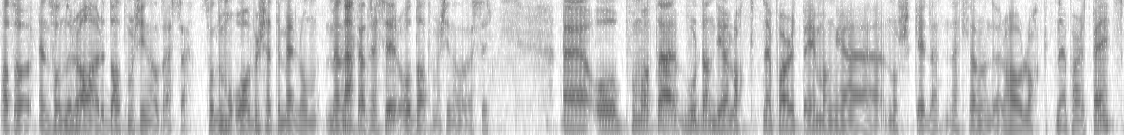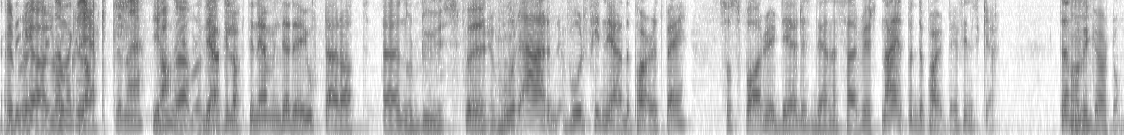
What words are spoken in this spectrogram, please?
Altså en sånn rar datamaskinadresse. Så du må oversette mellom menneskeadresser og datamaskinadresser. Eh, og på en måte hvordan de har lagt ned Pirate Bay Mange norske nettleverandører har jo lagt ned Pirate Bay. Det egentlig- De har ikke lagt det ned. ja, det de har ikke lagt det ned, men det de har gjort er at uh, når du spør hvor, er, hvor finner jeg The Pirate Bay, så svarer deres DNS-server nei, The Pirate Bay finnes ikke. Den har vi ikke hørt om.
